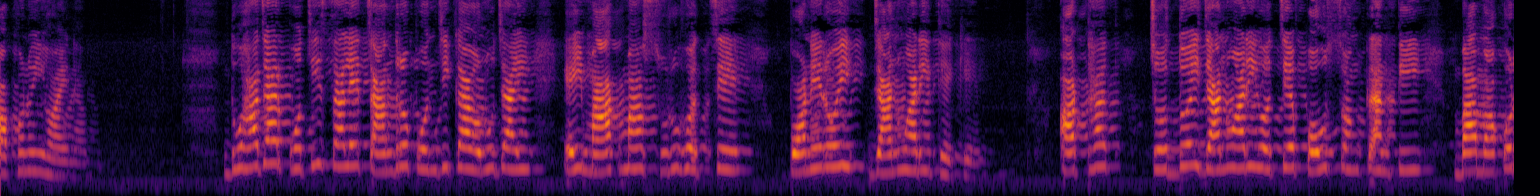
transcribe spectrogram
কখনোই হয় না। দু হাজার পঁচিশ সালে চান্দ্র পঞ্জিকা অনুযায়ী এই মাঘ মাস শুরু হচ্ছে পনেরোই জানুয়ারি থেকে। অর্থাৎ চোদ্দোই জানুয়ারি হচ্ছে পৌষ সংক্রান্তি বা মকর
